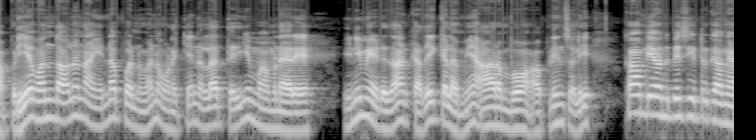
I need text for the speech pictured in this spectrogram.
அப்படியே வந்தாலும் நான் என்ன பண்ணுவேன்னு உனக்கே நல்லா தெரியும் மாமனாரே. இனிமேட்டு தான் கதைக்கிழமே ஆரம்பம் அப்படின்னு சொல்லி காமெடியாக வந்து பேசிகிட்டு இருக்காங்க.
